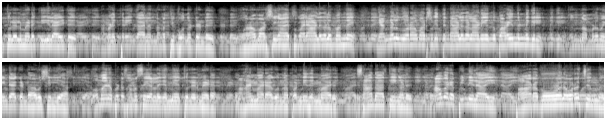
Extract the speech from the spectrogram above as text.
ജമ്മിയത്തുലമയുടെ കീഴിലായിട്ട് നമ്മൾ ഇത്രയും കാലം നടത്തി പോന്നിട്ടുണ്ട്. നൂറാം വാർഷികമായപ്പോൾ പല ആളുകളും വന്ന് ഞങ്ങൾ നൂറാം വാർഷികത്തിന്റെ ആളുകളാണ് എന്ന് പറയുന്നുണ്ടെങ്കിൽ അതൊന്നും നമ്മൾ മൈൻഡാക്കേണ്ട ആവശ്യമില്ല. ബഹുമാനപ്പെട്ട സമസ്ത കേരള ജമ്മിയത്തുലമയുടെ മഹാന്മാരാകുന്ന പണ്ഡിതന്മാർ സാദാത്യങ്ങൾ അവരെ പിന്നിലായി പാറ പോലെ ഉറച്ചെന്ന്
